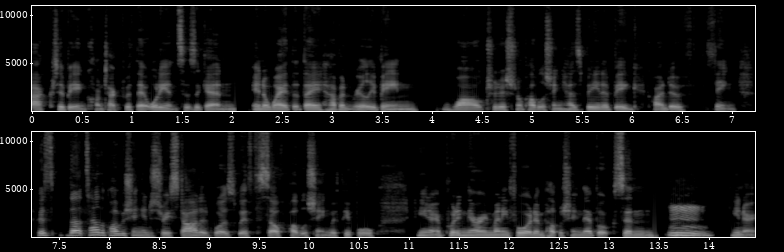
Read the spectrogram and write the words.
back to be in contact with their audiences again in a way that they haven't really been while traditional publishing has been a big kind of thing because that's how the publishing industry started was with self-publishing with people you know putting their own money forward and publishing their books and Mm. you know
